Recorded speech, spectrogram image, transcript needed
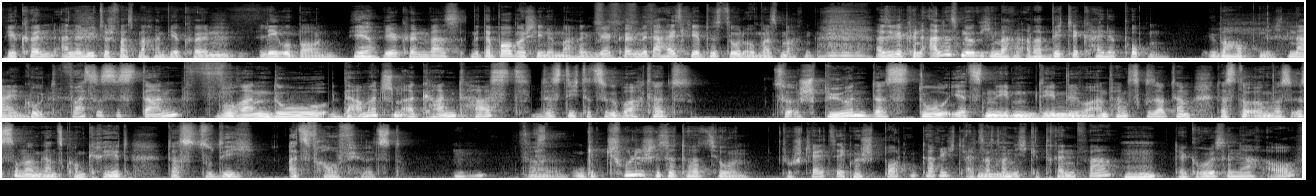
Wir können analytisch was machen. Wir können Lego bauen. Ja. Wir können was mit der Bohrmaschine machen. Wir können mit der Heißklärpistole irgendwas machen. Also wir können alles Mögliche machen, aber bitte keine Puppen. Überhaupt nicht. Nein. Gut, was ist es dann, woran du damals schon erkannt hast, das dich dazu gebracht hat, zu erspüren, dass du jetzt neben dem, wie wir anfangs gesagt haben, dass da irgendwas ist, sondern ganz konkret, dass du dich als Frau fühlst? Weil- gibt schulische Situationen. Du stellst dich mit Sportunterricht, als das noch nicht getrennt war, der Größe nach auf.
